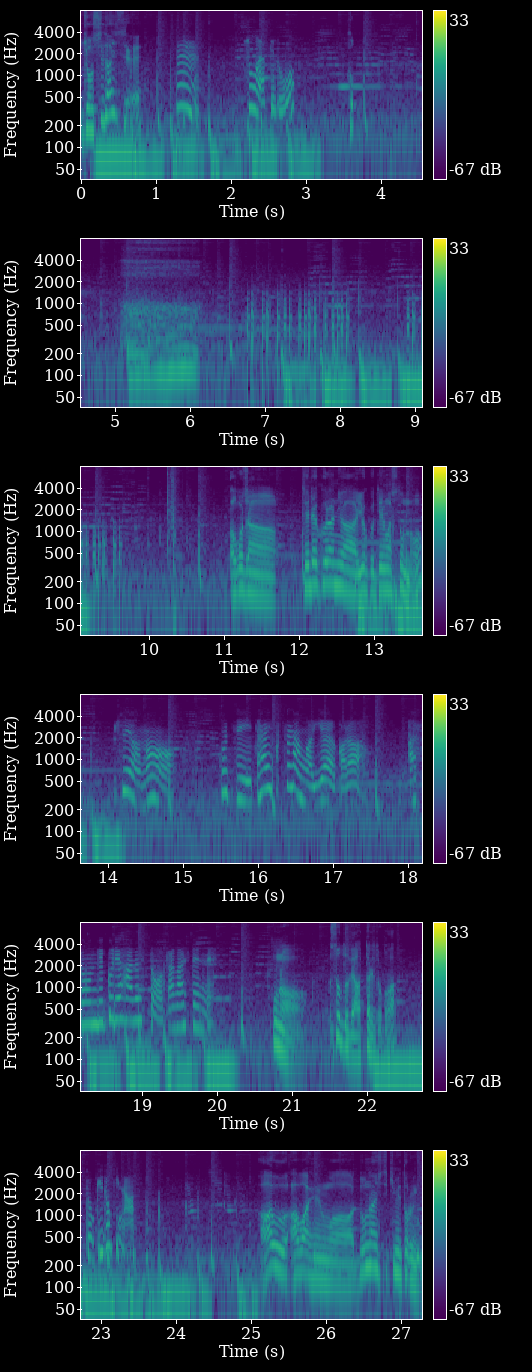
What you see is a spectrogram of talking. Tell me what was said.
女子大生？うん、そうやけど。はああこちゃんテレクラにはよく電話しとんの？せやな。うち退屈なんが嫌やから、遊んでくれはる人を探してんねん。ほな外で会ったりとか？時々な。会う会わへんはどないして決めとるんや？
